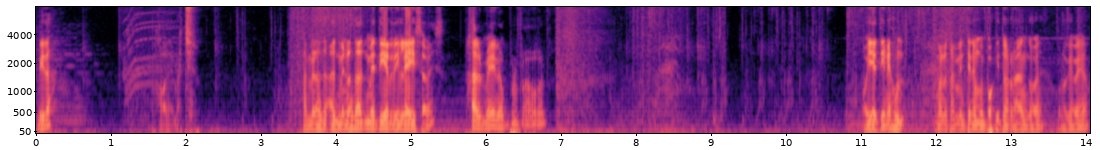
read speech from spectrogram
¿vida? Joder, macho Al menos, al menos dadme tier delay, ¿sabes? Al menos, por favor Oye, tienes un... Bueno, también tiene muy poquito rango, ¿eh? Por lo que veo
